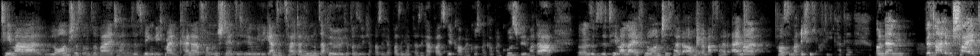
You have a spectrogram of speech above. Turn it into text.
Thema Launches und so weiter. Deswegen, ich meine, keiner von uns stellt sich irgendwie die ganze Zeit dahin und sagt, ich habe was, ich habe was, ich habe was, ich habe was, ich habe was, hier kauf meinen Kurs, man kauft meinen Kurs, steht immer da. Sondern so diese Thema Live-Launches halt auch. Und dann machst du halt einmal, haust du mal richtig auf die Kacke und dann wissen alle Bescheid,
